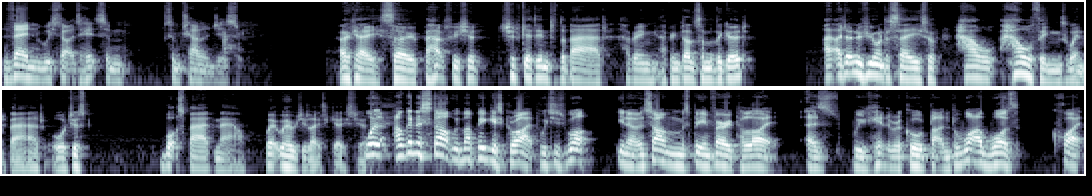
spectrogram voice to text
Then we started to hit some some challenges. Okay, so perhaps we should should get into the bad, having having done some of the good. I, I don't know if you want to say sort of how how things went bad, or just what's bad now. Where, where would you like to go, Stuart? Well, I'm going to start with my biggest gripe, which is what you know, and Simon was being very polite as we hit the record button. But what I was quite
